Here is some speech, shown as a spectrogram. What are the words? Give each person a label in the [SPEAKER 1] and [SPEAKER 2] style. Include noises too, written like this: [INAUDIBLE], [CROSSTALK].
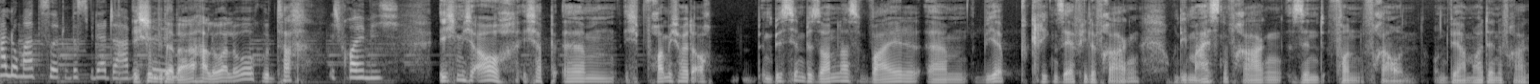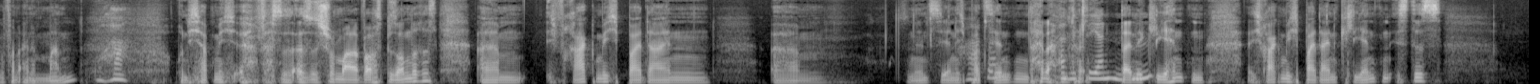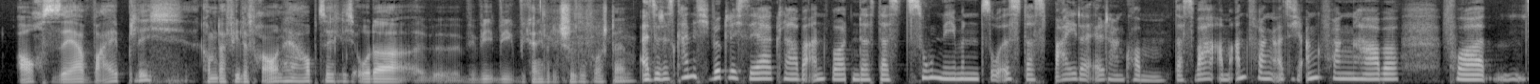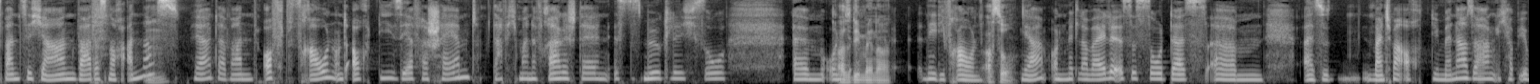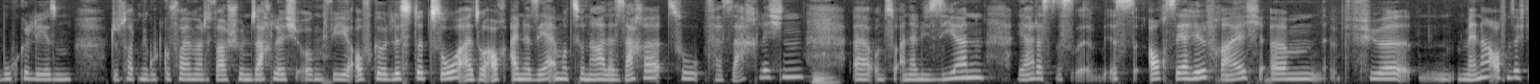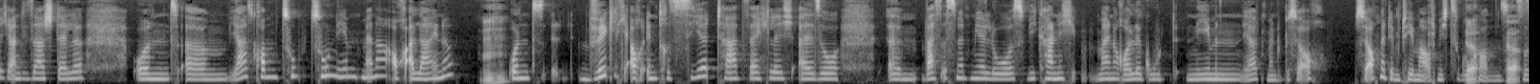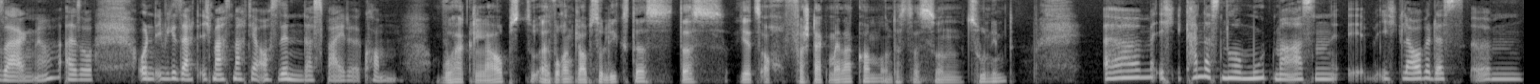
[SPEAKER 1] Hallo Matze, du bist wieder da.
[SPEAKER 2] Wie ich schön. bin wieder da. Hallo, hallo, guten Tag.
[SPEAKER 1] Ich freue mich.
[SPEAKER 2] Ich mich auch. Ich habe, ähm, ich freue mich heute auch ein bisschen besonders, weil ähm, wir kriegen sehr viele Fragen und die meisten Fragen sind von Frauen. Und wir haben heute eine Frage von einem Mann. Oha. Und ich habe mich, [LAUGHS] das ist also ist schon mal was Besonderes. Ähm, ich frage mich bei deinen ähm, du nennst sie ja nicht Rate? Patienten, [LAUGHS] deine, deine Klienten. Deine hm? Klienten. Ich frage mich, bei deinen Klienten ist es auch sehr weiblich? Kommen da viele Frauen her hauptsächlich oder äh, wie, wie, wie kann ich mir den Schlüssel vorstellen?
[SPEAKER 1] Also das kann ich wirklich sehr klar beantworten, dass das zunehmend so ist, dass beide Eltern kommen. Das war am Anfang, als ich angefangen habe, vor 20 Jahren, war das noch anders. Mhm. Ja, da waren oft Frauen und auch die sehr verschämt. Darf ich mal eine Frage stellen? Ist es möglich so?
[SPEAKER 2] Ähm, also die Männer.
[SPEAKER 1] Nee, die Frauen.
[SPEAKER 2] Ach so.
[SPEAKER 1] Ja, und mittlerweile ist es so, dass ähm, also manchmal auch die Männer sagen, ich habe ihr Buch gelesen, das hat mir gut gefallen, das war schön sachlich irgendwie aufgelistet so. Also auch eine sehr emotionale Sache zu versachlichen hm. äh, und zu analysieren. Ja, das, das ist auch sehr hilfreich ähm, für Männer offensichtlich an dieser Stelle. Und ähm, ja, es kommen zu, zunehmend Männer, auch alleine mhm. und wirklich auch interessiert tatsächlich, also ähm, was ist mit mir los, wie kann ich meine Rolle gut nehmen, ja, ich meine, du bist ja auch bist ja auch mit dem Thema auf mich zugekommen, ja, sozusagen. Ja. Ne? Also, und wie gesagt, ich mach's macht ja auch Sinn, dass beide kommen.
[SPEAKER 2] Woher glaubst du, also woran glaubst du, liegt das, dass jetzt auch verstärkt Männer kommen und dass das so ein zunimmt?
[SPEAKER 1] Ähm, ich kann das nur mutmaßen. Ich glaube, dass ähm,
